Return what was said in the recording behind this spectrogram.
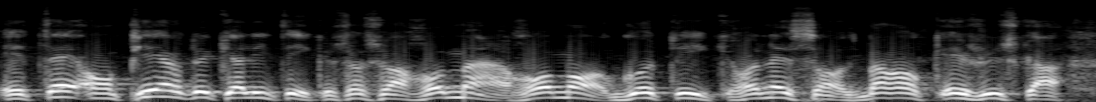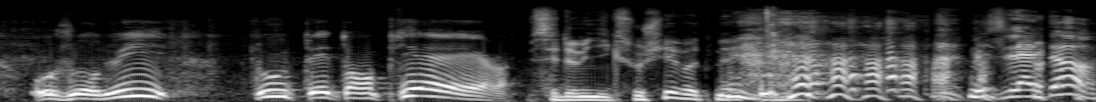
étaient en pierre de qualité, que ce soit romain, roman, gothique, renaissance, baroque et jusqu'à aujourd'hui, tout est en pierre. C'est Dominique Souchier, votre mec Mais je l'adore.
